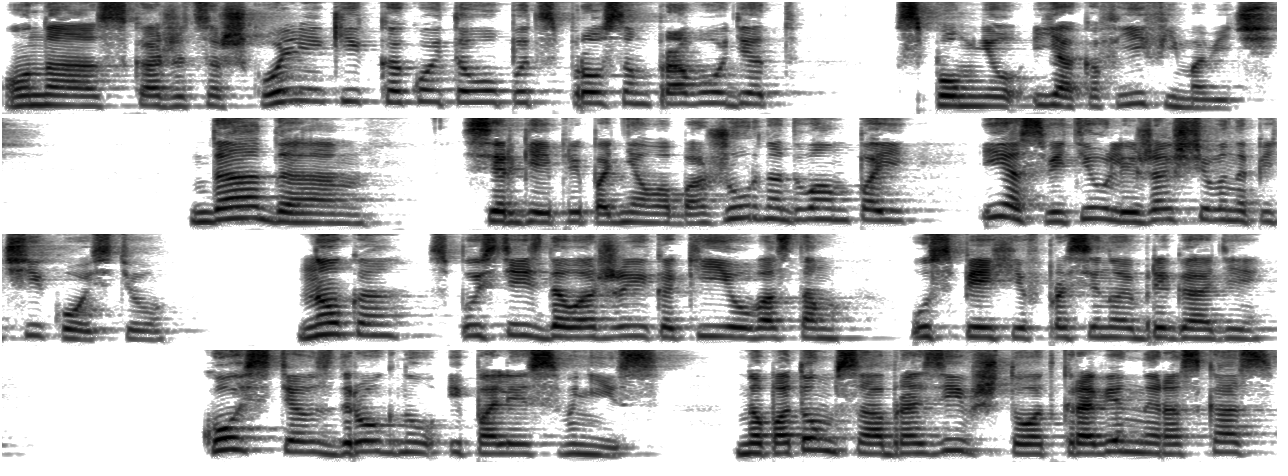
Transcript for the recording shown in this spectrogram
«У нас, кажется, школьники какой-то опыт спросом проводят», — вспомнил Яков Ефимович. «Да-да», — Сергей приподнял абажур над лампой и осветил лежащего на печи Костю. «Ну-ка, спустись, доложи, какие у вас там успехи в просеной бригаде». Костя вздрогнул и полез вниз. Но потом, сообразив, что откровенный рассказ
